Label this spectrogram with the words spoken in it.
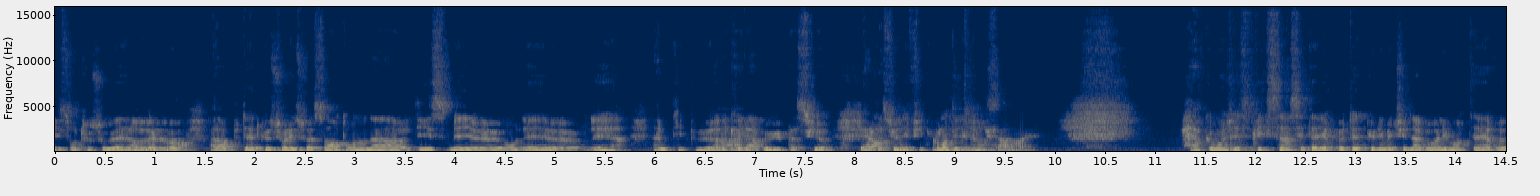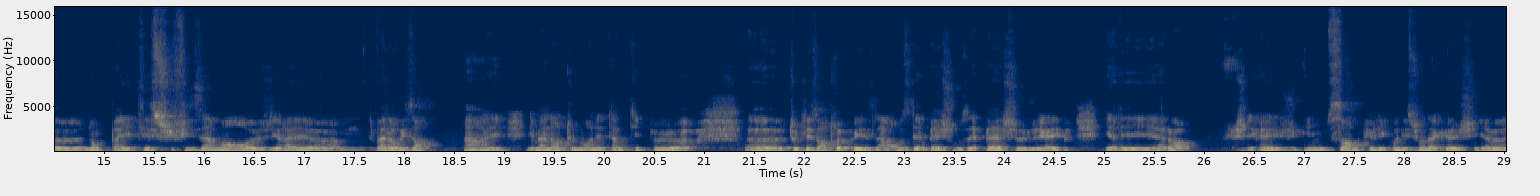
ils sont tous ouverts. euh, D'accord. alors peut-être que sur les 60, on en a 10, mais euh, on est, euh, on est un, petit peu à, la rue parce que Et alors, parce que comment t'expliques hein. ça ouais? Alors comment j'explique ça? C'est-à-dire peut-être que les métiers de l'agroalimentaire euh, n'ont pas été suffisamment, euh, je dirais, euh, valorisants? Hein, et, et maintenant tout le monde est un petit peu, euh, euh, toutes les entreprises là, on se dépêche, on se dépêche. Il y a des, alors, je dirais, je- il me semble que les conditions d'accueil chez Gavot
